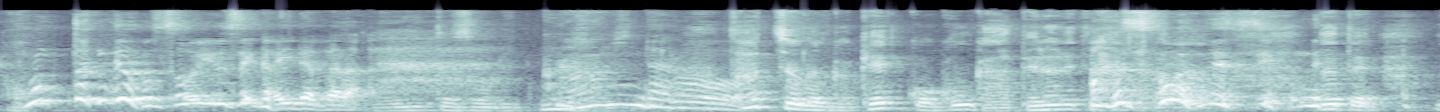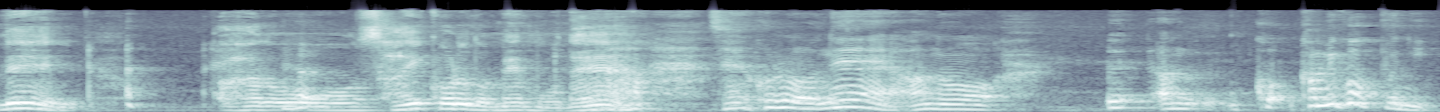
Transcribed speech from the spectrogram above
本当にでもそういう世界だから。本当そうびっくりしなましんだろう。たたっちゃんなんか結構今回当てられてた。からあそうですよね。だってねあの サイコロのメモね。サイコロをねあのえあのこ紙コップに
